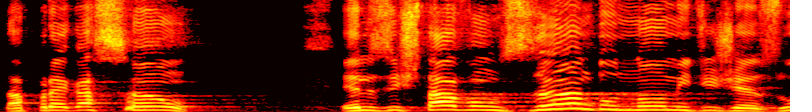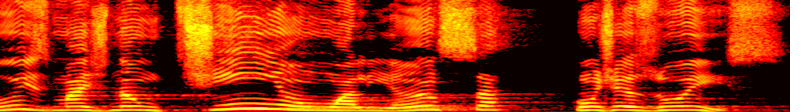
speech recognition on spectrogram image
da pregação. Eles estavam usando o nome de Jesus, mas não tinham uma aliança com Jesus.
